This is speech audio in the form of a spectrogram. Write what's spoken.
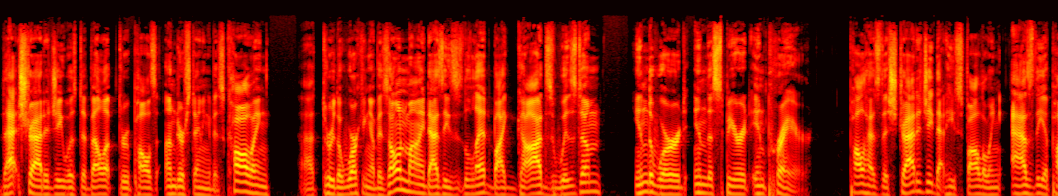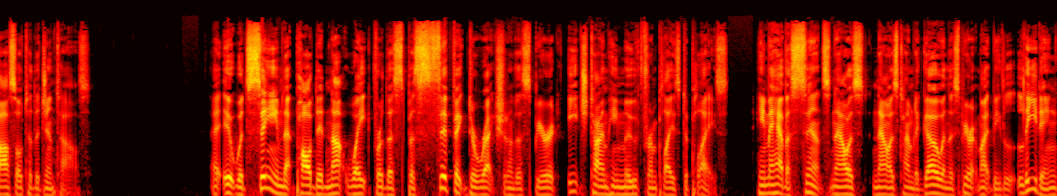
That strategy was developed through Paul's understanding of his calling, uh, through the working of his own mind as he's led by God's wisdom in the Word, in the Spirit, in prayer. Paul has this strategy that he's following as the apostle to the Gentiles. Uh, it would seem that Paul did not wait for the specific direction of the Spirit each time he moved from place to place. He may have a sense now is now is time to go, and the Spirit might be leading,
